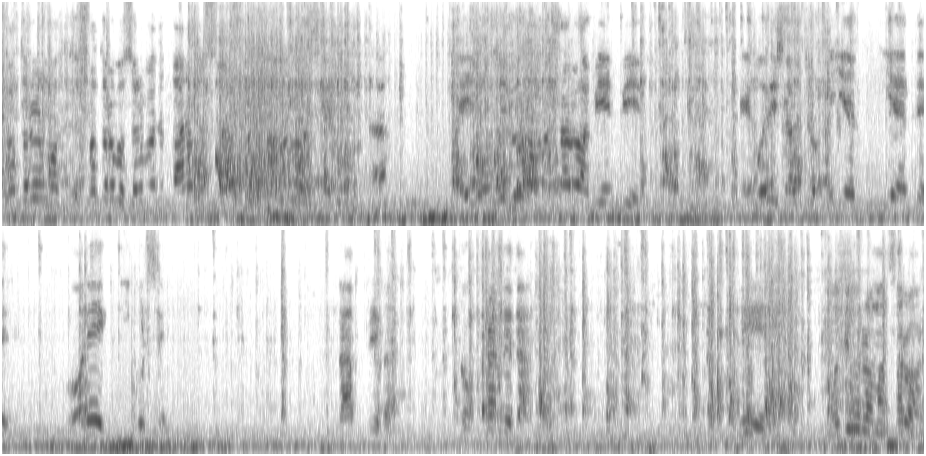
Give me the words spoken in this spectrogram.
সতেরোর মধ্যে সতেরো বছরের মধ্যে বারো বছর হয়েছে হ্যাঁ? এই মঞ্জুরুর রহমান সারোয়া বিএনপির বরিশাল ইয়েতে অনেক ই করছে বাপ নেতা মজিবুর রহমান সারোয়ার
